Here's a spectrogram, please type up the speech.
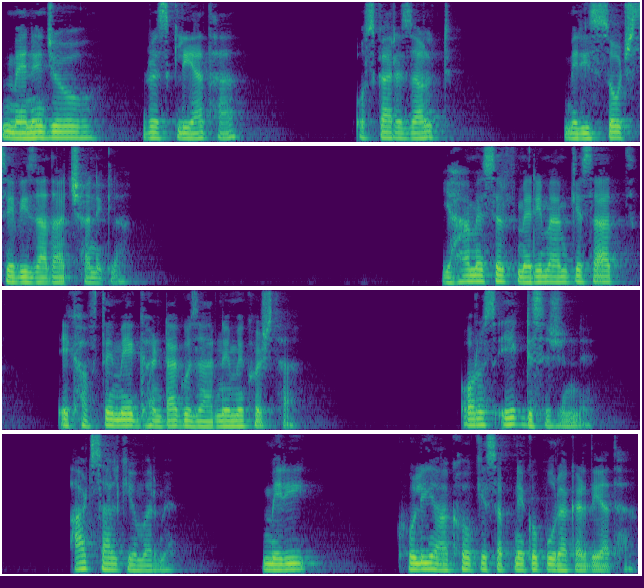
मैंने जो रिस्क लिया था, उसका रिज़ल्ट मेरी सोच से भी ज़्यादा अच्छा निकला। यहाँ मैं सिर्फ़ मेरी मैम के साथ एक हफ़्ते में एक घंटा गुजारने में खुश था। और उस एक डिसीज़न ने आठ साल की उम्र में मेरी खुली आँखों के सपने को पूरा कर दिया था।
